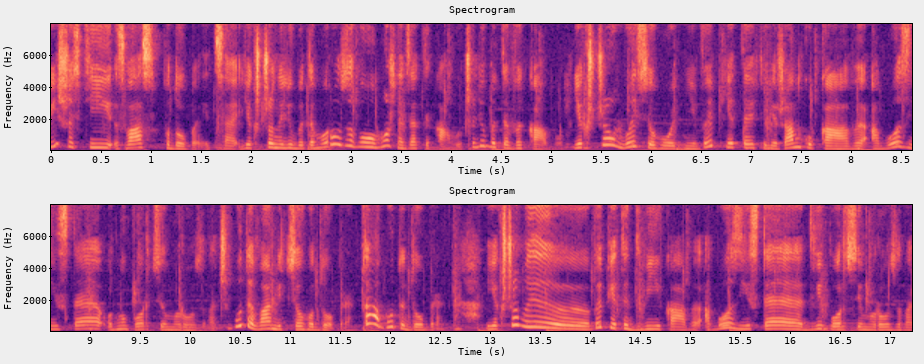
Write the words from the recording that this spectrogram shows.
Більшості з вас подобається. Якщо не любите морозиво, можна взяти каву. Чи любите ви каву? Якщо ви сьогодні вип'єте філіжанку кави або з'їсте одну порцію морозива, чи буде вам від цього добре? Та буде добре. Якщо ви вип'єте дві кави або з'їсте дві порції морозива,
